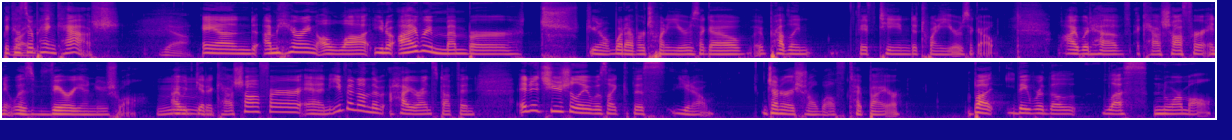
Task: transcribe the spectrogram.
because they're paying cash. Yeah. And I'm hearing a lot, you know, I remember, you know, whatever, 20 years ago, probably 15 to 20 years ago, I would have a cash offer and it was very unusual. I would get a mm. cash offer and even on the higher end stuff. And, and it's usually it was like this, you know, generational wealth type buyer, but they were the less normal.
